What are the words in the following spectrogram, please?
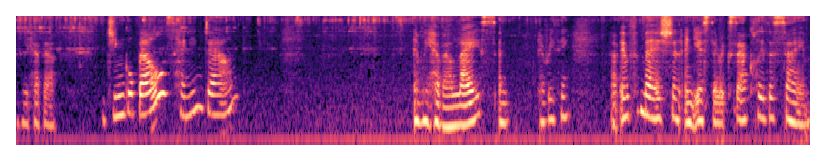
And we have our jingle bells hanging down and we have our lace and everything, our information, and yes, they're exactly the same.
